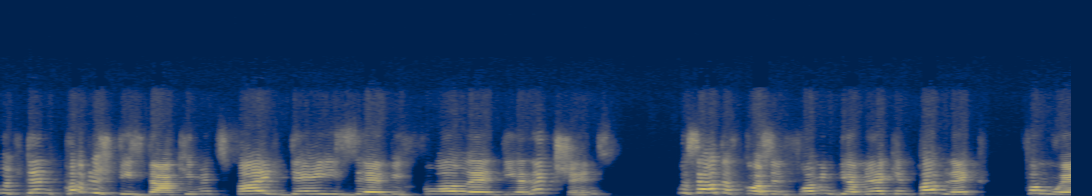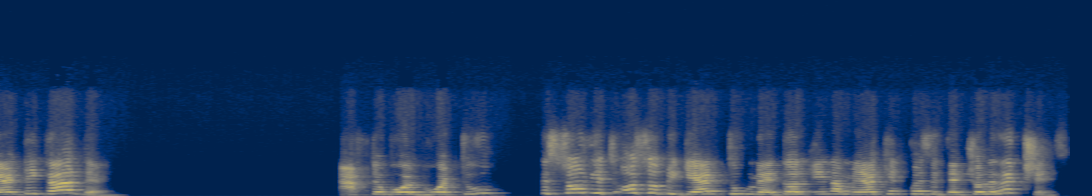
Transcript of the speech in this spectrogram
which then published these documents five days uh, before uh, the elections, without, of course, informing the American public from where they got them. After World War II, the Soviets also began to meddle in American presidential elections.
